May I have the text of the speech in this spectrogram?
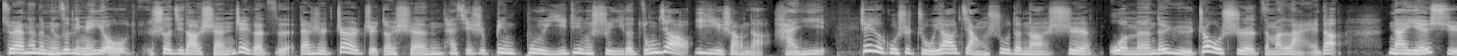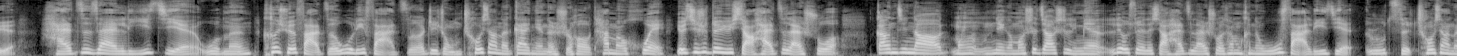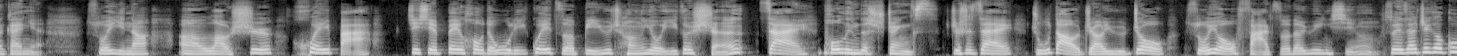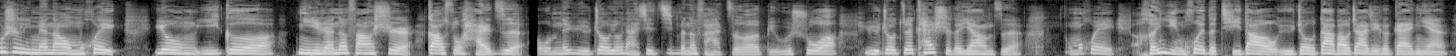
虽然它的名字里面有涉及到“神”这个字，但是这儿指的神，它其实并不一定是一个宗教意义上的含义。这个故事主要讲述的呢，是我们的宇宙是怎么来的。那也许孩子在理解我们科学法则、物理法则这种抽象的概念的时候，他们会，尤其是对于小孩子来说。刚进到蒙那个蒙氏教室里面，六岁的小孩子来说，他们可能无法理解如此抽象的概念，所以呢，呃，老师会把这些背后的物理规则比喻成有一个神在 pulling the strings，就是在主导着宇宙所有法则的运行。所以在这个故事里面呢，我们会。用一个拟人的方式告诉孩子，我们的宇宙有哪些基本的法则，比如说宇宙最开始的样子。我们会很隐晦的提到宇宙大爆炸这个概念，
